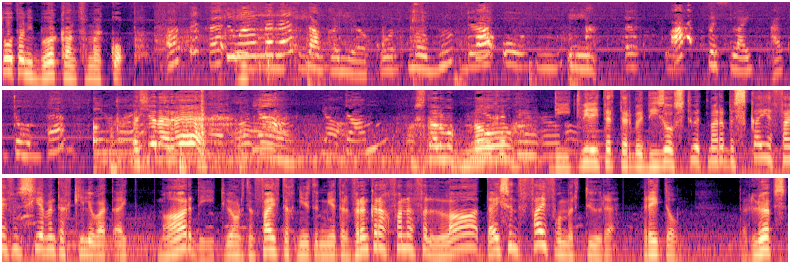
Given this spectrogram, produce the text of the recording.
tot aan die bokant van my kop. As ek so onder is, dan kan jy kort my broek dra en ek besluit ek doen. Is jy reg? Ja. Ja. Dan Ons stel hom op 0. Die 2 liter turbo diesel stoot maar 'n beskeie 75 kW uit, maar die 250 Nm wrinkrag van 'n verlaag 1500 toere red hom. Terloops,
